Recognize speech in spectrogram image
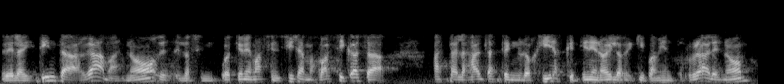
de las distintas gamas, ¿no? Desde las cuestiones más sencillas, más básicas, a, hasta las altas tecnologías que tienen hoy los equipamientos rurales, ¿no?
